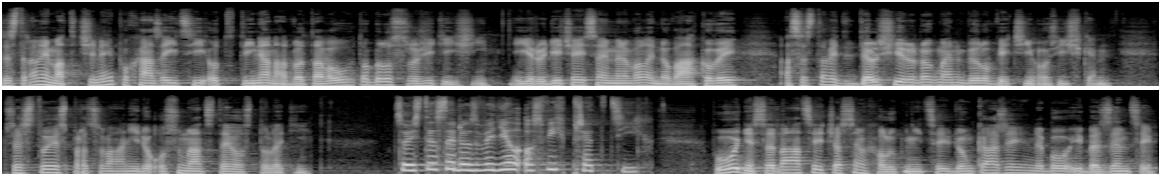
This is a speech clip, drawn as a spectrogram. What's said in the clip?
ze strany matčiny, pocházející od Týna nad Vltavou, to bylo složitější. Její rodiče se jmenovali Novákovi a sestavit delší rodokmen bylo větším oříškem. Přesto je zpracování do 18. století. Co jste se dozvěděl o svých předcích? Původně sedláci, časem chalupníci, domkáři nebo i bezzemci,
